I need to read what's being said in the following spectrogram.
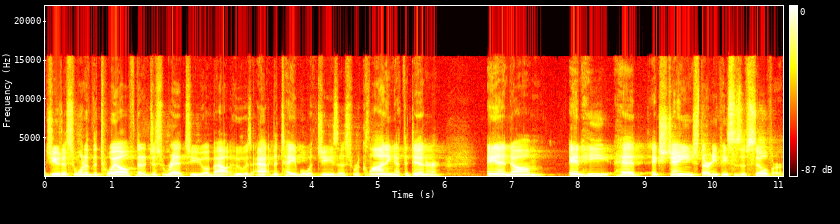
Judas, one of the 12 that I just read to you about, who was at the table with Jesus, reclining at the dinner. And, um, and he had exchanged 30 pieces of silver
